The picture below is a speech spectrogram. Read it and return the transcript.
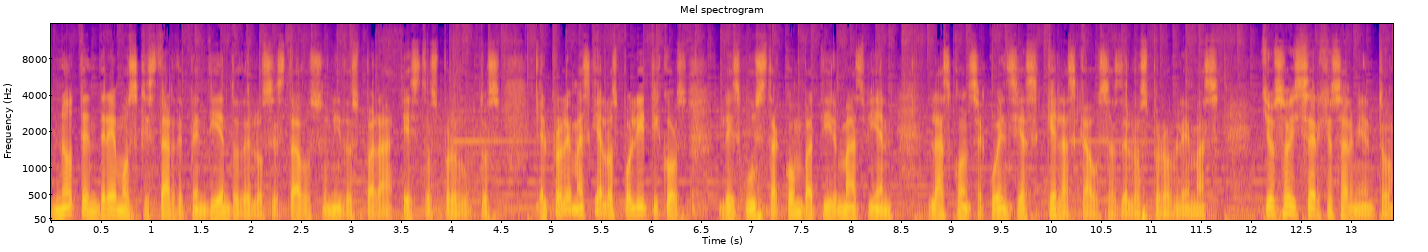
no tendremos que estar dependiendo de los Estados Unidos para estos productos. El problema es que a los políticos les gusta combatir más bien las consecuencias que las causas de los problemas. Yo soy Sergio Sarmiento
